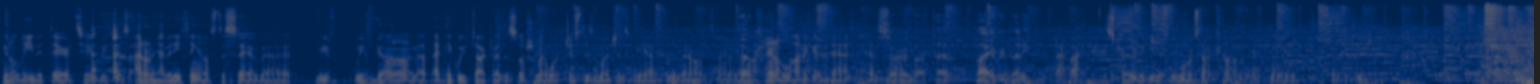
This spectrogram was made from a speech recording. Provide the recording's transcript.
I'm going to leave it there too because I don't have anything else to say about it. We've we've gone on about. I think we've talked about the social network just as much as we have Blue Valentine, and, a, lot, and a lot of good that has. Sorry about that. Bye, everybody. Bye bye. It's Trevan McGee from Lawrence.com and Eric Have a good weekend.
